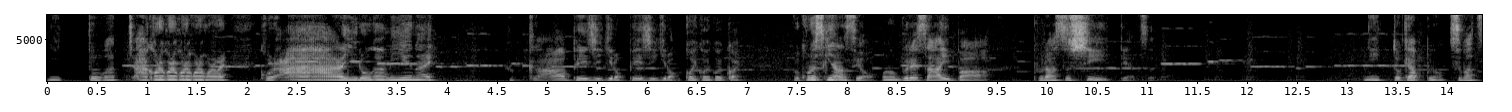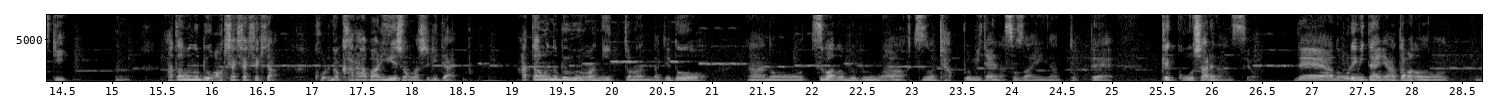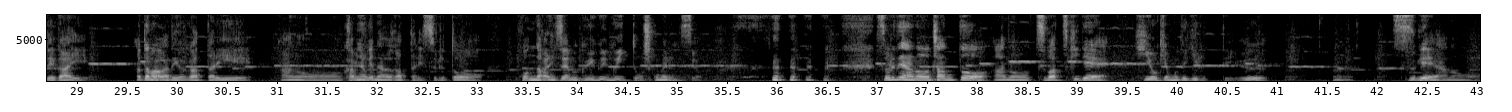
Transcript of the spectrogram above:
ニットワッチ。あこれこれこれこれこれこれ。これあー色が見えない。ふっかーページ生きろページ生きろ。来い来い来い来い。これ好きなんですよ。このブレスハイパープラス C ってやつ。ニットキャップのつば付き、うん、頭の部分あ来た来た来た来た。これのカラーバリエーションが知りたい。頭の部分はニットなんだけどあのつばの部分は普通のキャップみたいな素材になっとって結構おしゃれなんですよ。であの俺みたいに頭のでかい頭がでかかったりあの髪の毛長かったりするとこの中に全部グイグイグイって押し込めるんですよ。それであのちゃんとあのつば付きで日よけもできるっていう、うん、すげえあの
